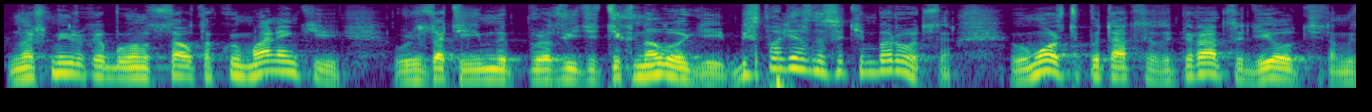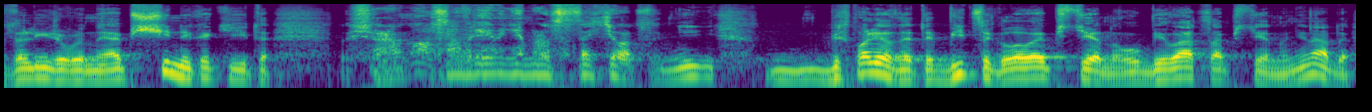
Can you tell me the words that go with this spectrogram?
наш мир, как бы он стал такой маленький в результате именно развития технологий. Бесполезно с этим бороться. Вы можете пытаться запираться, делать там изолированные общины какие-то, но все равно со временем рассосется. Не, бесполезно это биться головой об стену, убиваться об стену. Не надо.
